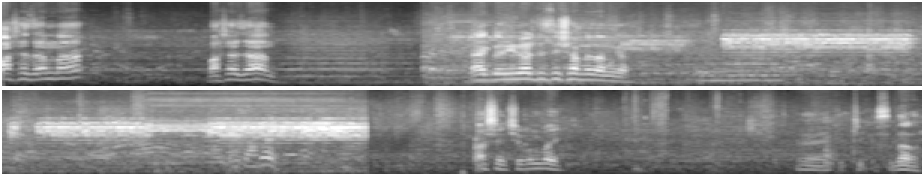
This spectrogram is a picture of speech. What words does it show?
বাসায় যান না? বাসায় যান। একদম ইমার্জেন্সির সামনে যান গা। আসেন শিবন ভাই। হ্যাঁ ঠিক আছে, দাঁড়ান।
